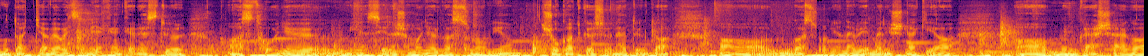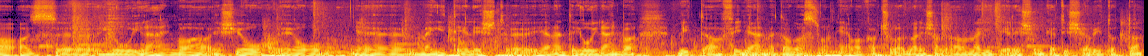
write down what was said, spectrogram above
mutatja be, vagy személyeken keresztül azt, hogy milyen színes a magyar gasztronómia. Sokat köszönhetünk a, a gasztronómia nevében is neki a, a munkássága az jó irányba és jó, jó megítélést jelent, jó irányba vitte a figyelmet a gasztronómiával kapcsolatban, és a, a megítélésünket is javította.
